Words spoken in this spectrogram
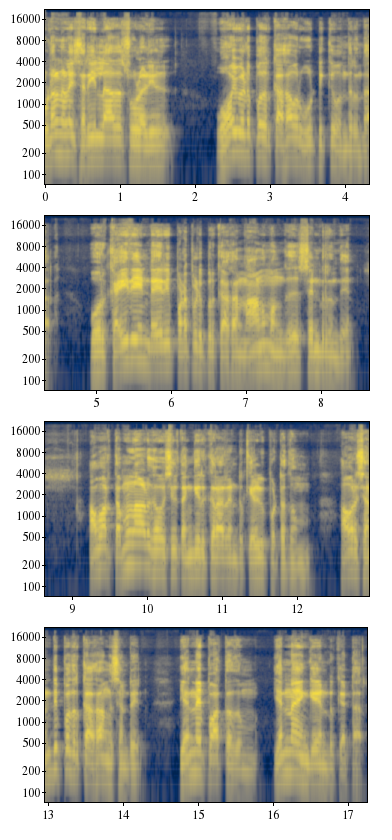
உடல்நிலை சரியில்லாத சூழலில் ஓய்வெடுப்பதற்காக அவர் ஊட்டிக்கு வந்திருந்தார். ஒரு கைதியின் டைரி படப்பிடிப்பிற்காக நானும் அங்கு சென்றிருந்தேன். அவர் தமிழ்நாடு ஹவுஸில் தங்கியிருக்கிறார் என்று கேள்விப்பட்டதும் அவரை சந்திப்பதற்காக அங்கு சென்றேன். என்னை பார்த்ததும் என்ன எங்கே என்று கேட்டார்.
